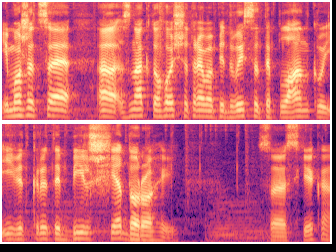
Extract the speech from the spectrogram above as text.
І може це а, знак того, що треба підвисити планку і відкрити більш ще дорогий. Це скільки?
